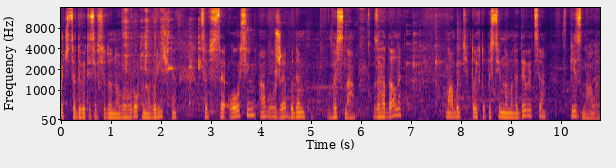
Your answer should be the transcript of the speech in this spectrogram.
Хочеться дивитися все до Нового року, новорічне. Це все осінь, або вже буде весна. Загадали? Мабуть, той, хто постійно мене дивиться, впізнали.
